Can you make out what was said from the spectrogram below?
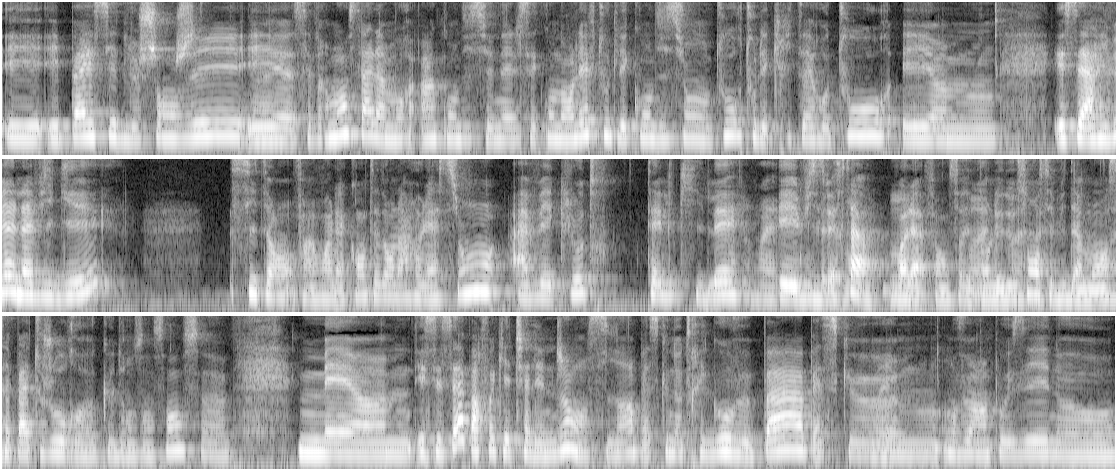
et, et pas essayer de le changer. Et Ouais. euh, c'est vraiment ça l'amour inconditionnel, c'est qu'on enlève toutes les conditions autour, tous les critères autour. Et, euh, et c'est arriver à naviguer, si en- enfin voilà, quand tu es dans la relation, avec l'autre tel qu'il est Ouais, et vice versa. complètement. Voilà, enfin ça Ouais, dans les deux ouais, sens évidemment. hein. C'est pas toujours euh, que dans un sens, mais euh, et c'est ça parfois qui est challengeant aussi, hein, parce que notre ego veut pas, parce que euh, on veut imposer nos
